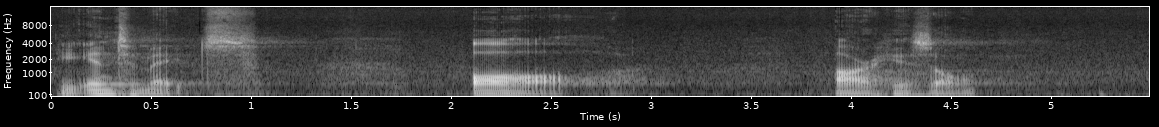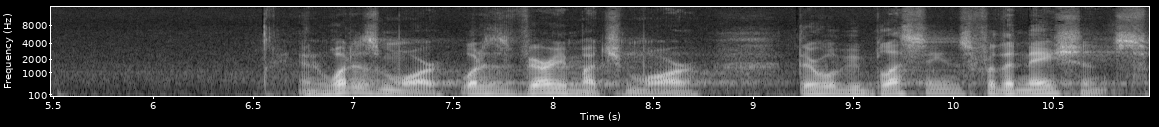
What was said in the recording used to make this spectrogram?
he intimates all are his own. And what is more, what is very much more, there will be blessings for the nations.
